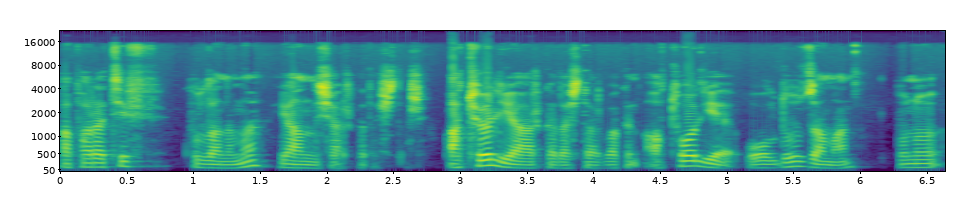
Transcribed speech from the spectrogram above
Aparatif kullanımı yanlış arkadaşlar. Atölye arkadaşlar bakın atölye olduğu zaman bunu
